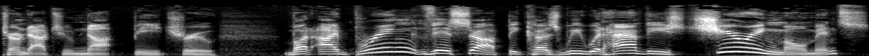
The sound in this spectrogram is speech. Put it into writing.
turned out to not be true. But I bring this up because we would have these cheering moments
